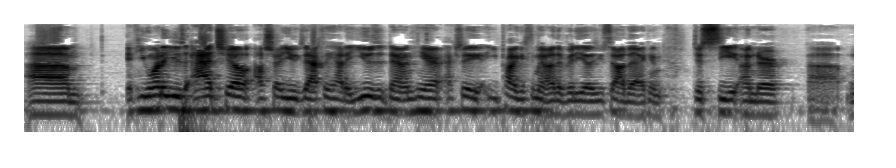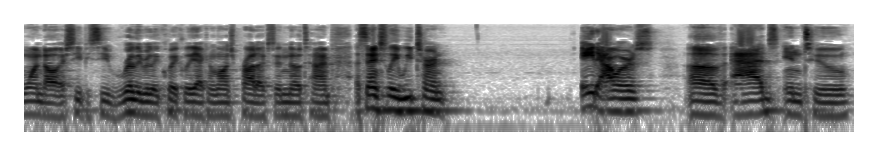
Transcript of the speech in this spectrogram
Um, if you want to use AdChill, I'll show you exactly how to use it down here. Actually, you probably can see my other videos. You saw that I can just see under uh, $1 CPC really, really quickly. I can launch products in no time. Essentially, we turn eight hours of ads into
